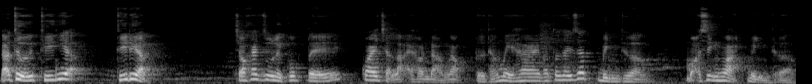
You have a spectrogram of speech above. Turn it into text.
đã thử thí nghiệm, thí điểm cho khách du lịch quốc tế quay trở lại hòn đảo Ngọc từ tháng 12 và tôi thấy rất bình thường, mọi sinh hoạt bình thường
